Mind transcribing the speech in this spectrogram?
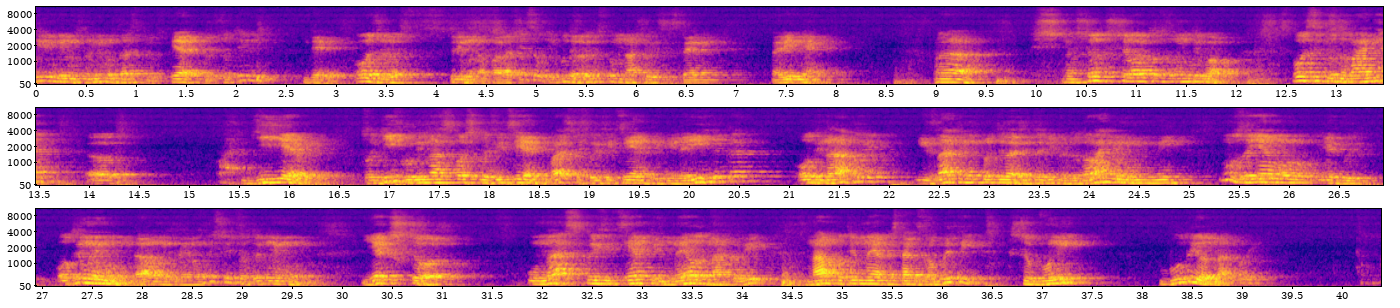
1 мінус на мінус дасть плюс. 5 плюс 4 9. Отже, стримана пара чисел і буде розв'язком нашої системи рівнянь. Е, на що ще варто звернути увагу? Спосіб додавання е, дієвий. Тоді, коли в нас ось коефіцієнти, бачите, коефіцієнти біля Y однакові і знаки не протилежні. нас коефіцієнти не однакові. Нам потрібно якось так зробити, щоб вони були однакові.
